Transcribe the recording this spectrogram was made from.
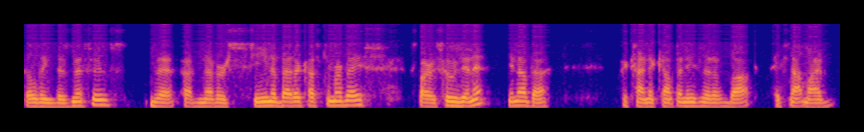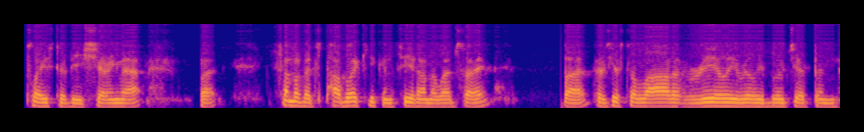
building businesses, that I've never seen a better customer base as far as who's in it. You know, the the kind of companies that have bought. It's not my place to be sharing that, but some of it's public. You can see it on the website. But there's just a lot of really, really blue chip and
